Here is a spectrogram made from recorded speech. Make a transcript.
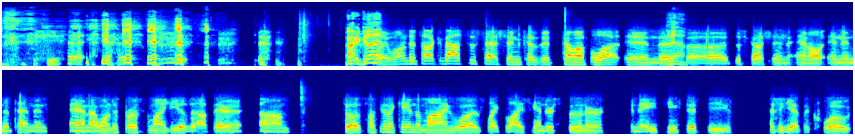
All right, go Well, I wanted to talk about secession because it's come up a lot in this Yeah. uh, discussion and, all- and independence. And I wanted to throw some ideas out there. Um, so something that came to mind was like Lysander Spooner in the 1850s. I think he has a quote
